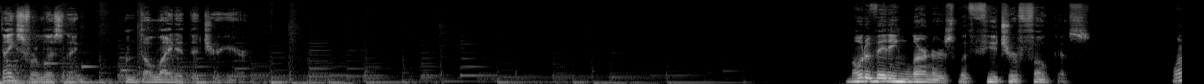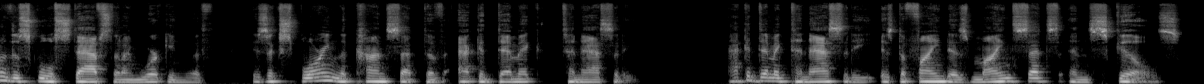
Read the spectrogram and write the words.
Thanks for listening. I'm delighted that you're here. Motivating learners with future focus. One of the school staffs that I'm working with is exploring the concept of academic tenacity. Academic tenacity is defined as mindsets and skills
